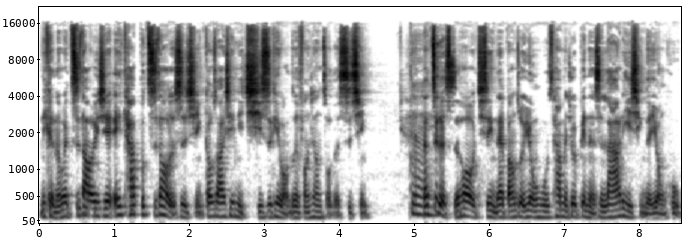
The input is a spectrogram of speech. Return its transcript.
你可能会知道一些诶，他不知道的事情，告诉他一些你其实可以往这个方向走的事情。对，那这个时候，其实你在帮助用户，他们就变成是拉力型的用户，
